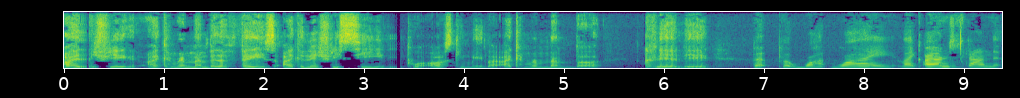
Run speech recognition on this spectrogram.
I literally I can remember the face, I can literally see people asking me, like I can remember clearly. But but why why? Like I understand that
